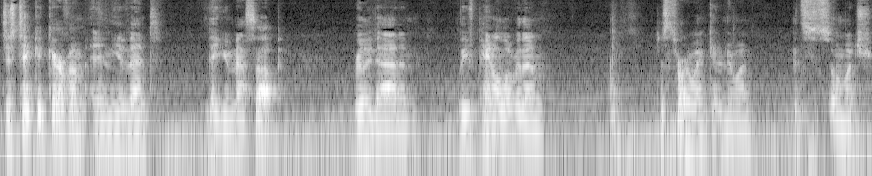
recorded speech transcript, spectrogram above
just take good care of them. And in the event that you mess up really bad and leave paint all over them, just throw it away and get a new one. It's so much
